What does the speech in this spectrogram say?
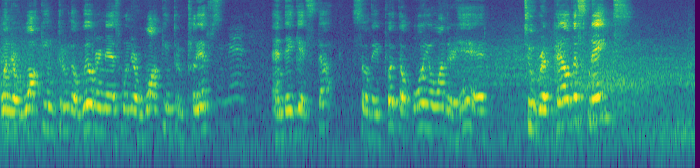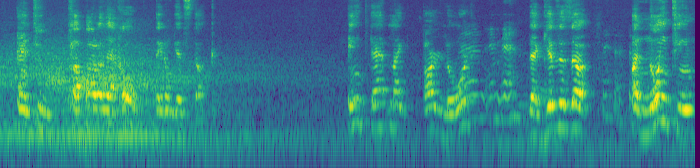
When they're walking through the wilderness, when they're walking through cliffs, Amen. and they get stuck. So they put the oil on their head to repel the snakes and to pop out of that hole. They don't get stuck. Ain't that like our Lord Amen. Amen. that gives us a anointing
